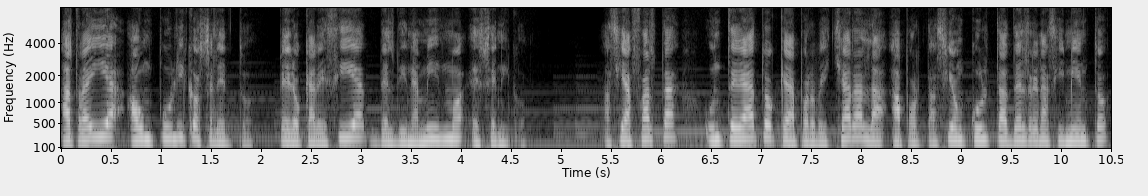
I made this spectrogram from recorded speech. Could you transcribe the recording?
atraía a un público selecto, pero carecía del dinamismo escénico. Hacía falta un teatro que aprovechara la aportación culta del Renacimiento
